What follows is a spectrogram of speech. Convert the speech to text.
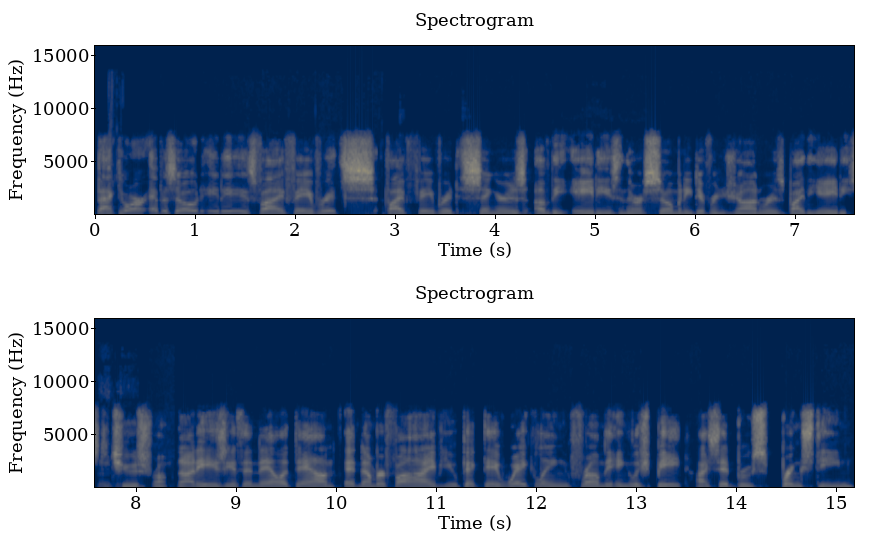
back to our episode. It is five favorites, five favorite singers of the 80s, and there are so many different genres by the 80s to choose from. Not easy to nail it down. At number five, you picked Dave Wakeling from the English Beat. I said Bruce Springsteen.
